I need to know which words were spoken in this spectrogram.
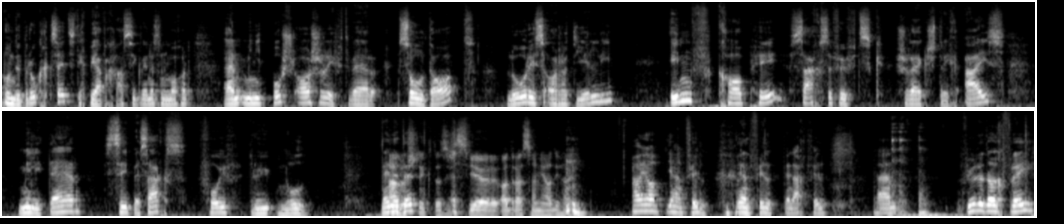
unter Druck gesetzt. Ich bin einfach hässig, wenn ihr es nicht macht. Ähm, meine Postanschrift wäre Soldat Loris Ardielli Inf KP 56-1 Militär 76530. Wenn ah, lustig, das ist die Adresse habe ich auch daheim. ah ja, die haben viel. Die haben viel. Die haben echt viel. Ähm, fühlt euch frei,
